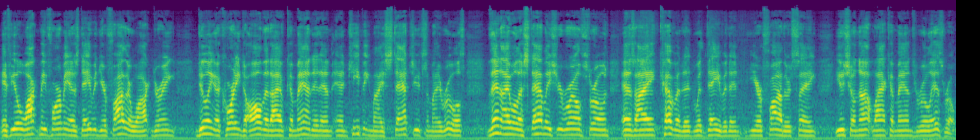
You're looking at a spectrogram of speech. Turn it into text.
if you'll walk before me as David your father walked during doing according to all that I have commanded and, and keeping my statutes and my rules, then I will establish your royal throne as I covenanted with David and your father, saying, You shall not lack a man to rule Israel.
